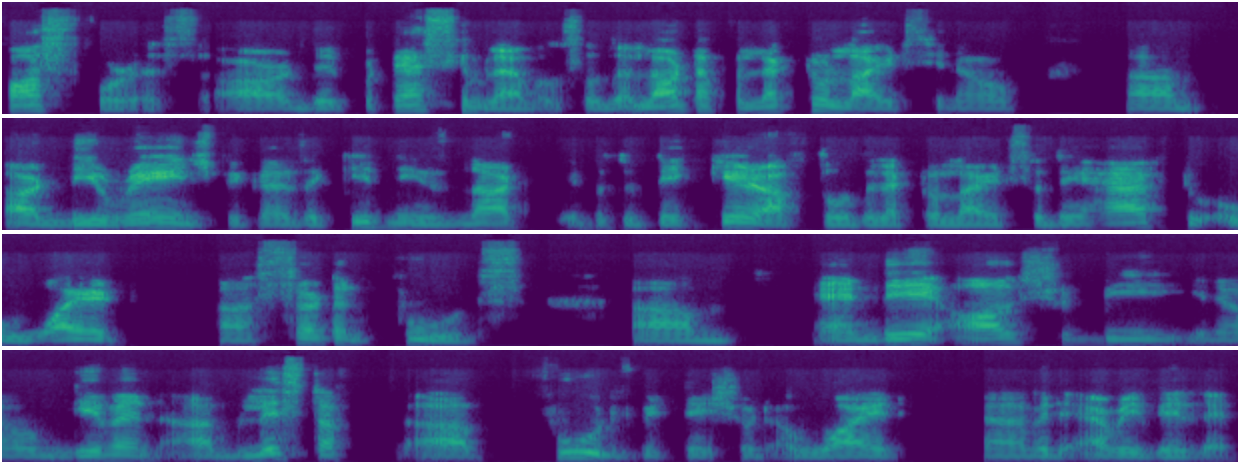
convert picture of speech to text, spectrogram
phosphorus or their potassium levels. So a lot of electrolytes, you know, um, are deranged because the kidney is not able to take care of those electrolytes. So they have to avoid uh, certain foods. Um, and they all should be, you know, given a list of uh, foods which they should avoid uh, with every visit.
